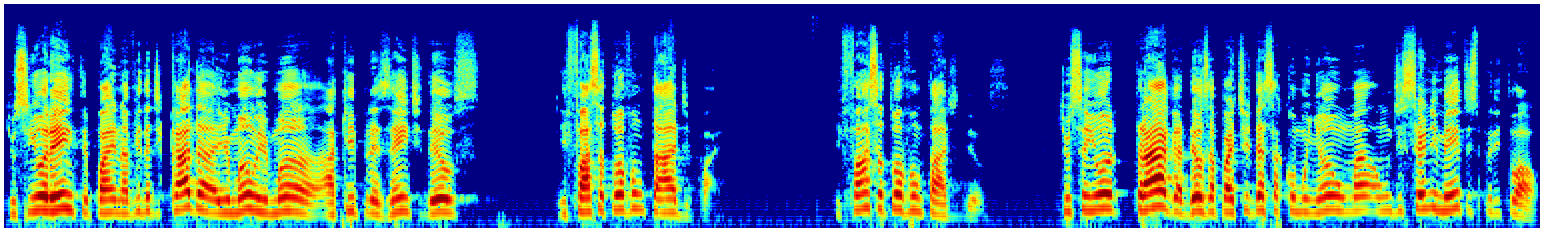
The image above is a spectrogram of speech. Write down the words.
Que o Senhor entre, Pai, na vida de cada irmão e irmã aqui presente, Deus, e faça a tua vontade, Pai. E faça a tua vontade, Deus. Que o Senhor traga, Deus, a partir dessa comunhão, uma, um discernimento espiritual.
